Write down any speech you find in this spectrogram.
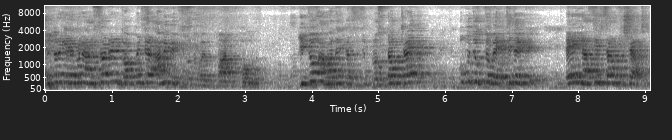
সুতরাং এখানে আনসার্টেন গভর্নমেন্টের আমি ব্যক্তিগতভাবে পার্ট হব না। কিন্তু আমাদের কাছে যে প্রস্তাব চাই, উপযুক্ত ব্যক্তিদেরকে, এই নাসির স্যার বসে আছেন।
